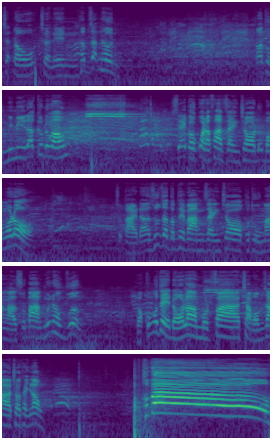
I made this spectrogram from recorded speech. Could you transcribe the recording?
trận đấu trở nên hấp dẫn hơn. Cầu thủ Mimi đã cướp được bóng. Sẽ có quả đá phạt dành cho đội bóng áo đỏ. Trọng tài đã rút ra tấm thẻ vàng dành cho cầu thủ mang áo số 3 Nguyễn Hồng Vương. Và cũng có thể đó là một pha trả bóng ra cho Thành Long. Không vào!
